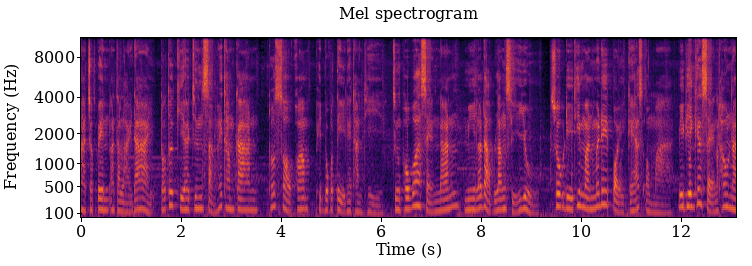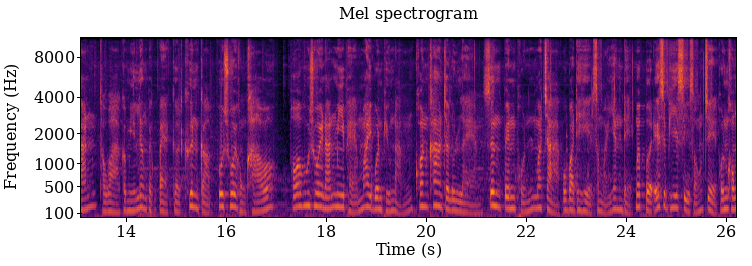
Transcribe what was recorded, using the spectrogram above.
อาจจะเป็นอันตรายได้ ดรเกียร์จึงสั่งให้ทำการทดสอบความผิดปกติในทันที จึงพบว่าแสงนั้นมีระดับรังสีอยู่ โชคดีที่มันไม่ได้ปล่อยแก๊สออกมา มีเพียงแค่แสงเท่านั้น ทว่าก็มีเรื่องแปลกๆเกิดขึ้นกับผู้ช่วยของเขา เพราะว่าผู้ช่วยนั้นมีแผลไหม้บนผิวหนังค่อนข้างจะรุนแรง ซึ่งเป็นผลมาจากอุบัติเหตุสมัยยังเด็ก เมื่อเปิด SCP-427 ผลของ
